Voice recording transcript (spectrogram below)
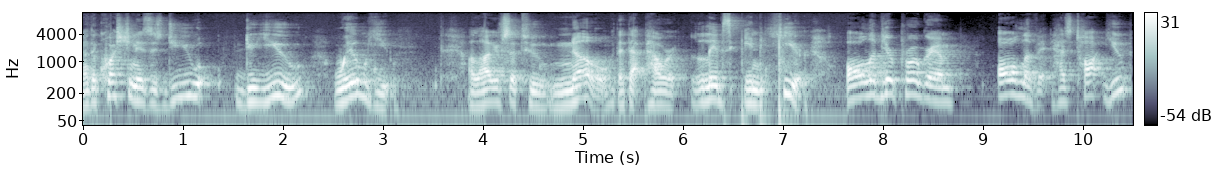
Now the question is, is do you, do you, will you Allow yourself to know that that power lives in here. All of your program, all of it has taught you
